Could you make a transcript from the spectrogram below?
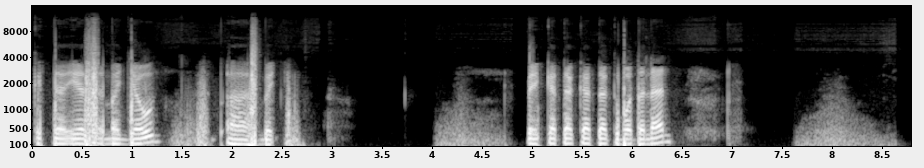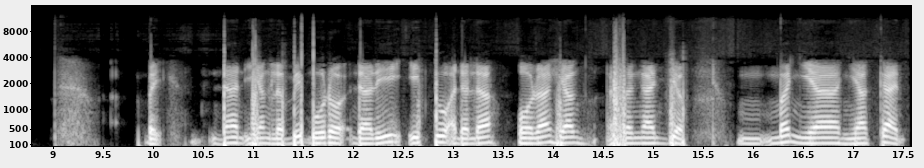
Kita ia sama jauh. Uh, baik. Baik, kata-kata kebotalan. Baik. Dan yang lebih buruk dari itu adalah orang yang sengaja menyia-nyiakan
